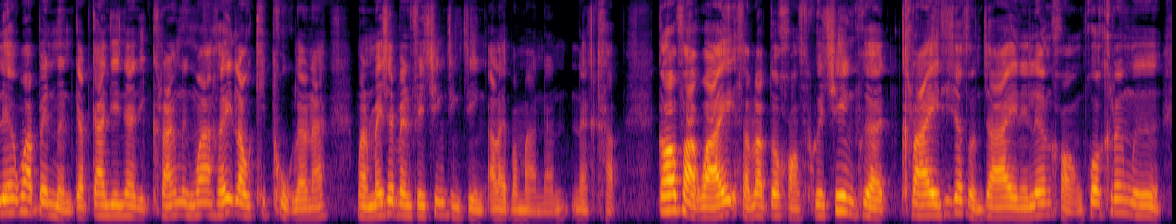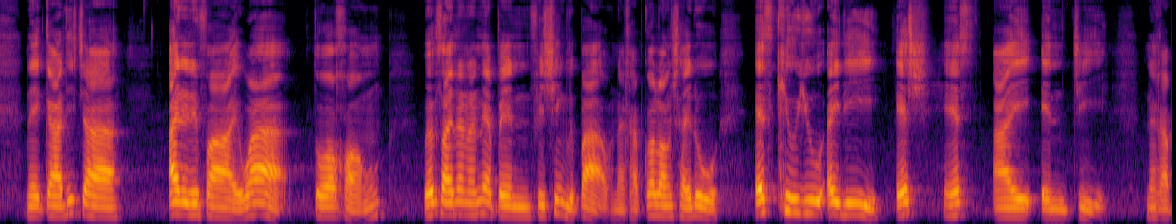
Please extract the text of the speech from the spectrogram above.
เรียกว่าเป็นเหมือนกับการยืนยันอีกครั้งหนึ่งว่าเฮ้ยเราคิดถูกแล้วนะ มันไม่ใช่เป็นฟิชชิงจริง ๆ อะไรประมาณนั้นนะครับ ก็ฝากไว้สำหรับตัวของ Squishing เผื่อใครที่จะสนใจในเรื่องของพวกเครื่องมือ ในการที่จะ identify ว่าตัวของเว็บไซต์นั้นๆเนี่ยเป็น phishing หรือเปล่านะครับ ก็ลองใช้ดู squid h s i n g นะครับ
